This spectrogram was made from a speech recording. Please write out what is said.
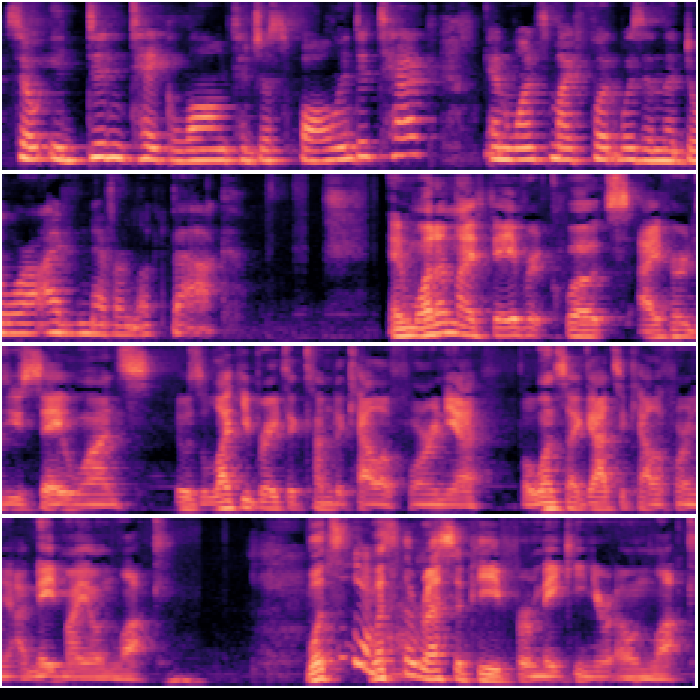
So it didn't take long to just fall into tech. And once my foot was in the door, I've never looked back. And one of my favorite quotes I heard you say once it was a lucky break to come to California, but once I got to California, I made my own luck. What's yeah. what's the recipe for making your own luck?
